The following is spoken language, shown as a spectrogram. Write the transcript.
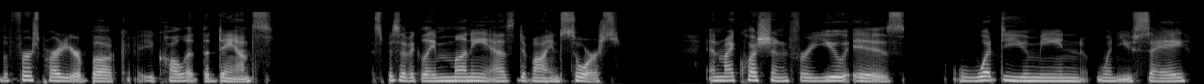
the first part of your book you call it the dance specifically money as divine source. And my question for you is what do you mean when you say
